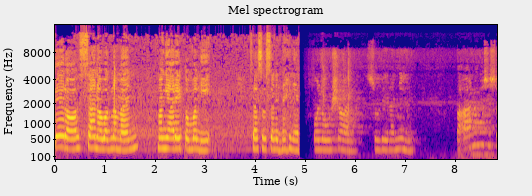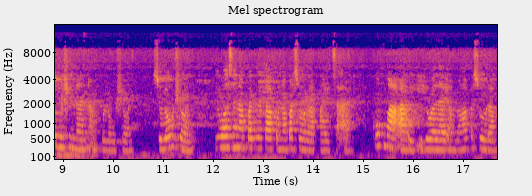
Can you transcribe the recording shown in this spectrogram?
Pero sana wag naman mangyari ito muli sa susunod na hinet. Pollution, suliranin. Paano mo susolusyonan ang pollution? Solution, iwasan ang pagtatapon ng basura kahit saan. Kung maaari, ihiwalay ang mga basura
